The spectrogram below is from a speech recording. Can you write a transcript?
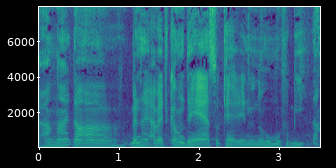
Ja, nei, da, Men jeg vet ikke om det sorterer inn under homofobi, da.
